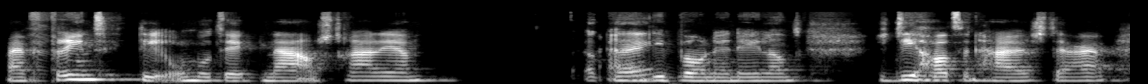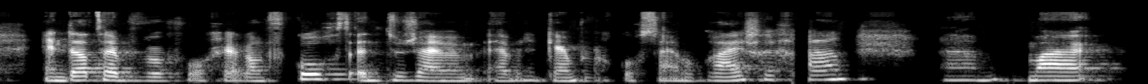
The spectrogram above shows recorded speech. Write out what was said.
mijn vriend, die ontmoette ik na Australië. Okay. die woonde in Nederland. Dus die had een huis daar. En dat hebben we vorig jaar dan verkocht. En toen zijn we, hebben we een camper gekocht, zijn we op reis gegaan. Um, maar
